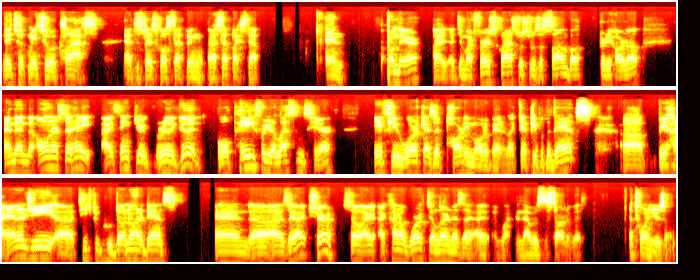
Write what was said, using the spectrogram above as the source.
they took me to a class at this place called Stepping uh, Step by Step. And from there, I, I, did my first class, which was a samba, pretty hard up. And then the owner said, "Hey, I think you're really good. We'll pay for your lessons here if you work as a party motivator, like get people to dance, uh, be high energy, uh, teach people who don't know how to dance." And uh, I was like, "All right, sure." So I, I kind of worked and learned as I, I went, and that was the start of it. At 20 years old.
